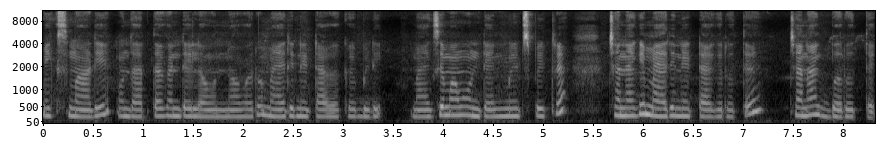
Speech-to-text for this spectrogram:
ಮಿಕ್ಸ್ ಮಾಡಿ ಒಂದು ಅರ್ಧ ಗಂಟೆ ಇಲ್ಲ ಒನ್ ಅವರು ಮ್ಯಾರಿನೇಟ್ ಆಗೋಕ್ಕೆ ಬಿಡಿ. ಮ್ಯಾಕ್ಸಿಮಮ್ ಒಂದು ಟೆನ್ ಮಿನಿಟ್ಸ್ ಬಿಟ್ಟರೆ ಚೆನ್ನಾಗಿ ಮ್ಯಾರಿನೇಟ್ ಆಗಿರುತ್ತೆ, ಚೆನ್ನಾಗಿ ಬರುತ್ತೆ.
